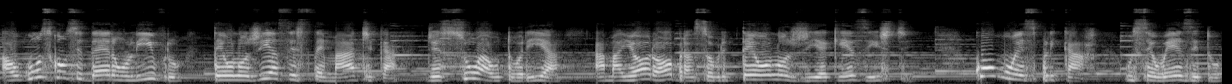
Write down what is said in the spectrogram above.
alguns consideram o livro Teologia Sistemática, de sua autoria, a maior obra sobre teologia que existe. Como explicar o seu êxito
